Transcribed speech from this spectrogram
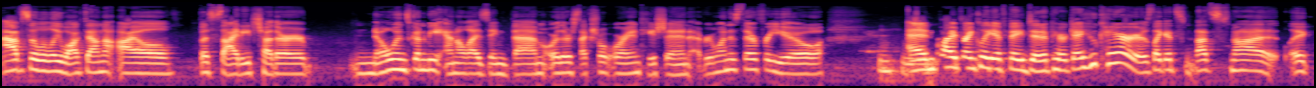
absolutely walk down the aisle beside each other. No one's going to be analyzing them or their sexual orientation. Everyone is there for you. Mm-hmm. And quite frankly, if they did appear gay, who cares? Like it's that's not like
